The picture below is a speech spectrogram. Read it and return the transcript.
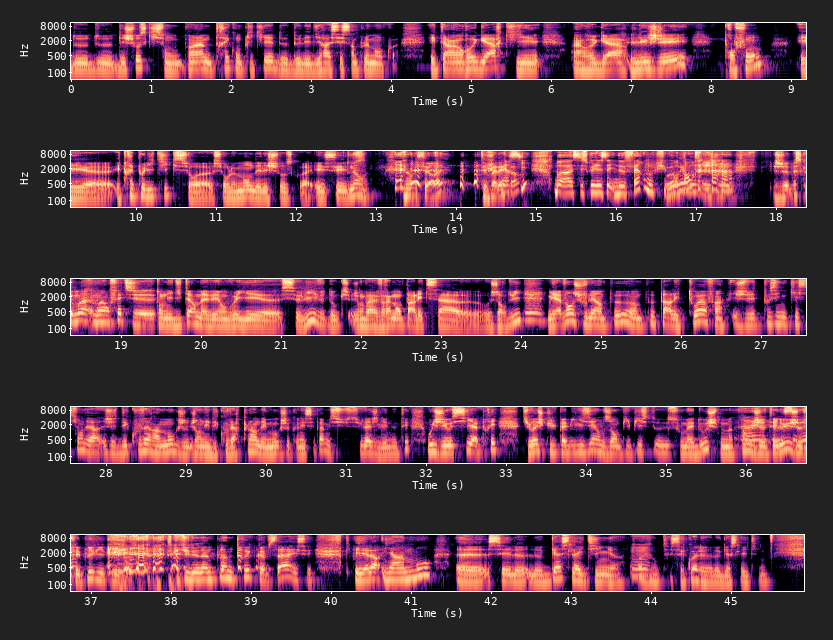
des choses qui sont quand même très compliquées de, les dire assez simplement. Quoi. Et tu as un regard qui est un regard léger, profond, et, euh, très politique sur, sur le monde et les choses. Quoi. Et c'est. Non, non c'est vrai. T'es pas d'accord? Merci. Bah, c'est ce que j'essaye de faire, donc je suis contente. parce que moi, moi, en fait, ton éditeur m'avait envoyé euh, ce livre, donc on va vraiment parler de ça euh, aujourd'hui. Mm. Mais avant, je voulais un peu, un peu parler de toi. Enfin, je vais te poser une question. J'ai découvert un mot que j'en ai découvert plein des mots que je connaissais pas, mais celui-là, je l'ai noté. Oui, j'ai aussi appris. Tu vois, je culpabilisais en faisant pipi sous ma douche. Maintenant que je t'ai lu, je fais plus pipi. parce que tu nous donnes plein de trucs comme ça. Et c'est. Et alors, il y a un mot, euh, c'est le, gaslighting. Par mm. exemple. C'est quoi le, gaslighting?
